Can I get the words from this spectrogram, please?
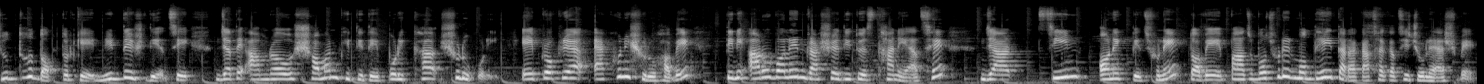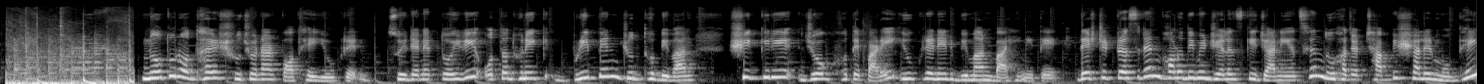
যুদ্ধ দপ্তরকে নির্দেশ দিয়েছি যাতে আমরাও সমান ভিত্তিতে পরীক্ষা শুরু করি। এই প্রক্রিয়া এখনই শুরু হবে। তিনি আরও বলেন, রাশিয়া দ্বিতীয় স্থানে আছে, যার চীন অনেক পেছনে, তবে পাঁচ বছরের মধ্যেই তারা কাছাকাছি চলে আসবে। নতুন অধ্যায়ের সূচনার পথে ইউক্রেন। সুইডেনের তৈরি অত্যাধুনিক ব্রিপেন যুদ্ধ বিমান শিগগিরই যোগ হতে পারে ইউক্রেনের বিমান বাহিনীতে। দেশটির প্রেসিডেন্ট ভলোদিমির জেলেন্সকি জানিয়েছেন দু হাজার ছাব্বিশ সালের মধ্যেই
